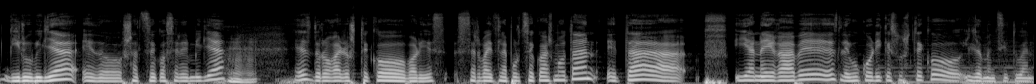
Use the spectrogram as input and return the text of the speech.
diru bila edo satzeko zeren bila, Mhm. ez, droga erosteko, ba hori ez, zerbait lapurtzeko asmotan, eta pf, ia nahi gabe, ez, legukorik ez usteko hil omen zituen.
